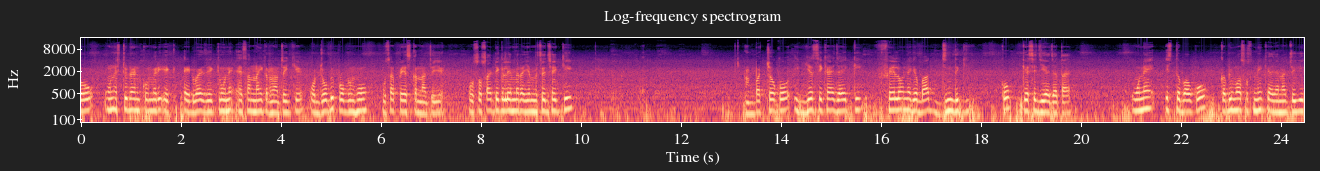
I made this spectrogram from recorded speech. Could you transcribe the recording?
तो उन स्टूडेंट को मेरी एक एडवाइस है कि उन्हें ऐसा नहीं करना चाहिए और जो भी प्रॉब्लम हो, उसे पेश करना चाहिए। और सोसाइटी के लिए मेरा ये मैसेज है कि बच्चों को ये सिखाया जाए कि फेल होने के बाद ज़िंदगी को कैसे जिया जाता है। उन्हें इस दबाव को कभी महसूस नहीं किया जाना चाहिए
